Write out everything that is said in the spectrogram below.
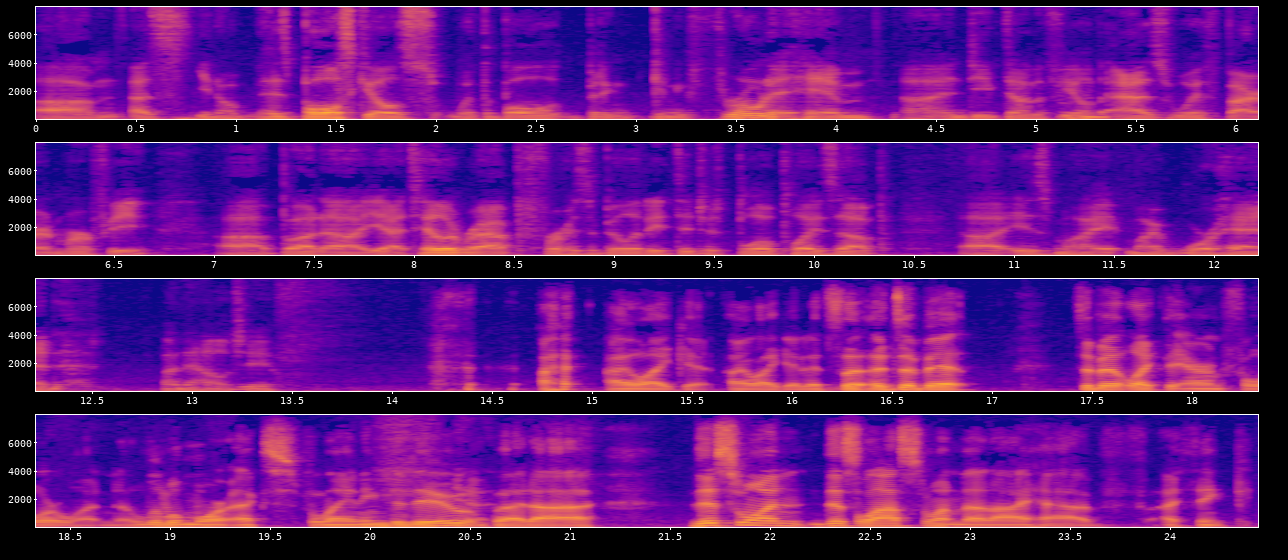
um, as you know, his ball skills with the ball getting, getting thrown at him uh, and deep down the field, as with Byron Murphy. Uh, but uh, yeah, Taylor Rapp for his ability to just blow plays up uh, is my my warhead analogy. I, I like it. I like it. It's a, it's a bit it's a bit like the Aaron Fuller one. A little more explaining to do, Yeah. but uh, this one, this last one that I have, I think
